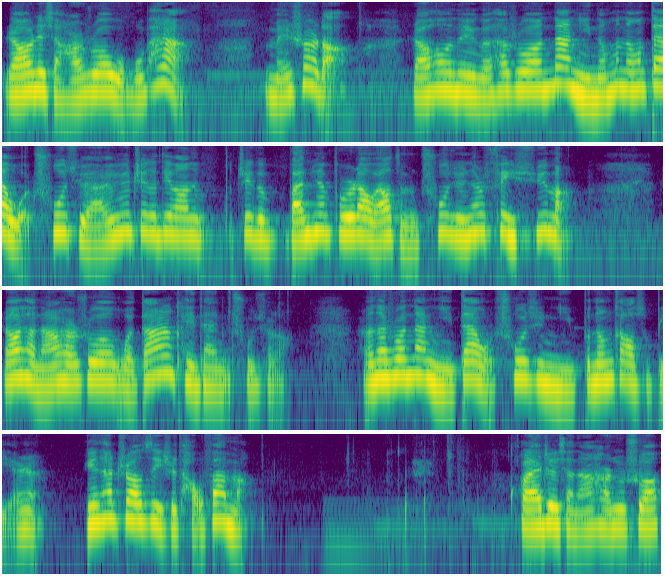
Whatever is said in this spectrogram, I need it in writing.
然后这小孩说：“我不怕，没事的。”然后那个他说：“那你能不能带我出去啊？因为这个地方这个完全不知道我要怎么出去，那是废墟嘛。”然后小男孩说：“我当然可以带你出去了。”然后他说：“那你带我出去，你不能告诉别人，因为他知道自己是逃犯嘛。”后来这个小男孩就说：“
